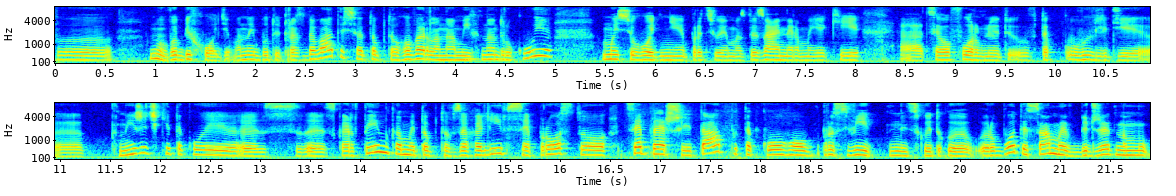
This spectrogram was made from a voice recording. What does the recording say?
в, ну, в обіході. Вони будуть роздаватися, тобто Говерла нам їх надрукує. Ми сьогодні працюємо з дизайнерами, які це оформлюють в так вигляді. Книжечки такої з, з картинками, тобто, взагалі, все просто це перший етап такого просвітницької такої роботи саме в бюджетному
